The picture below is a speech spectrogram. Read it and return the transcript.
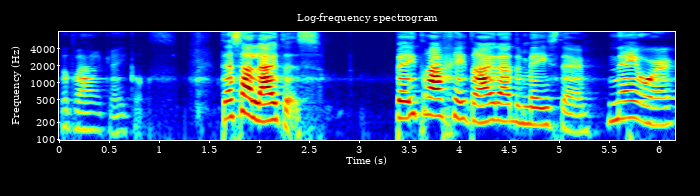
Dat waren krekels. Tessa Luites. Petra Geertruida de meester. Nee hoor,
